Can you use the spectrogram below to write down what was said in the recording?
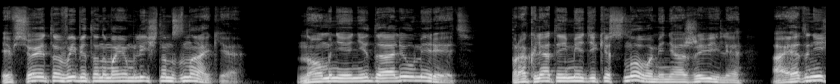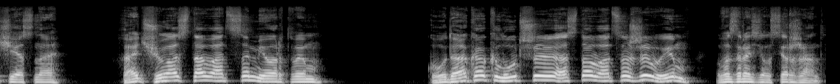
И все это выбито на моем личном знаке. Но мне не дали умереть. Проклятые медики снова меня оживили, а это нечестно. Хочу оставаться мертвым». «Куда как лучше оставаться живым», – возразил сержант.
